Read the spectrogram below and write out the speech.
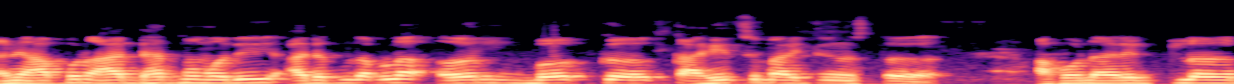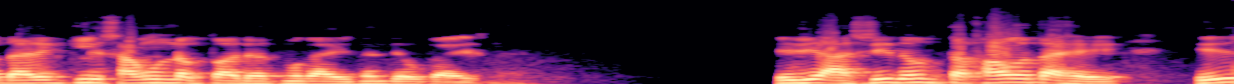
आणि आपण अध्यात्मामध्ये अध्यात्मात आपला अन ब क काहीच माहिती नसतं. आपण डायरेक्टलं डायरेक्टली सांगून टाकतो अध्यात्म काहीच नाही देव काहीच नाही. ही जी अशी दोन तफावत आहे ही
